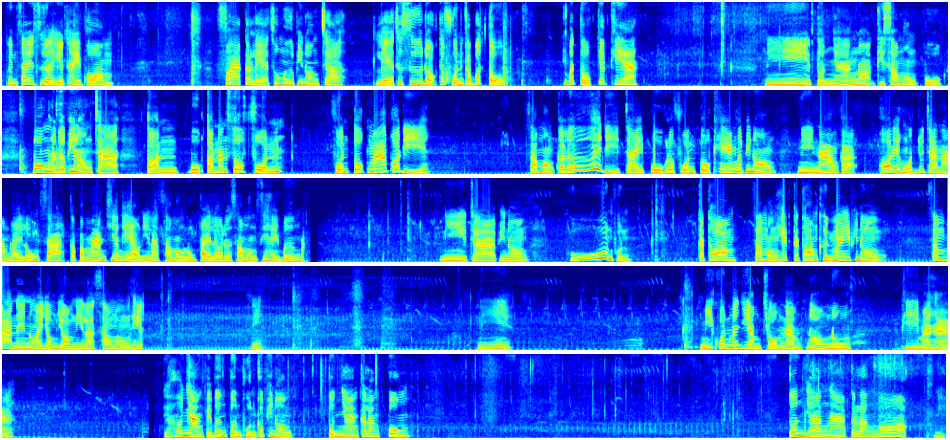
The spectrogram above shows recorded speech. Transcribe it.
เพิ่นใส่เสื้อเห็ดให้พร้อมฟ้ากระแหล่ซุมือพี่น้องจ้า แหล่ซื่อดอกแต่ฝนก็บ่ตกบ่ตกจักเทีย นี่ต้นยางเนาะที่เสาหมองปลูกโป่งแล้วเด้อพี่น้องจ๋าตอนปลูกตอนนั้นซบฝน ฝนตกมาพอดีสาหมองก็เลยดีใจปลูกแล้วฝนตกแห้งแล้วพี่น้อง นี่น้ำก็พอได้หดยู่จ้าน้ำไหลลงสะก็ประมาณเชียงแอวนี่ละสาหมองลงไปแล้วเด้อสาหมองสิให้เบิ่งนี่จ้าพี่น้องพูนพุ่น กระทอมสาวหมองเฮ็ดกระทอมขึ้นไหมพี่น้องซ้ำบานในนอยๆยอมนี่ละสาวหมองเฮ็ด นี่ นี่ มีคนมาเยี่ยมชมน้ำหนองนุง พีมาหา เดี๋ยวเขายางไปเบิ้องต้นพุนก็พี่น้องต้นยางกำลังปงต้นยางนากำลังงอก นี่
